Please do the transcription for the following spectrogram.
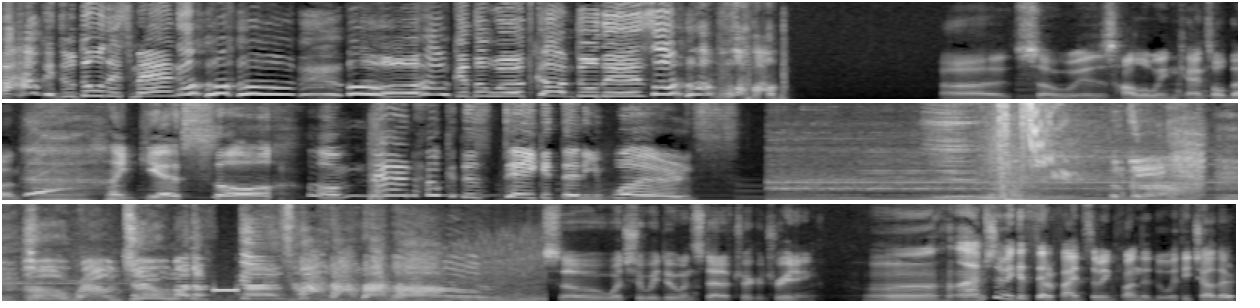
How could you do this, man? oh, how How can the world come to this? Uh, so is Halloween canceled then? I guess so. Oh man, how could this day get any worse? Oh, round two, motherfuckers! So, what should we do instead of trick or treating? Uh, I'm sure we can still find something fun to do with each other.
